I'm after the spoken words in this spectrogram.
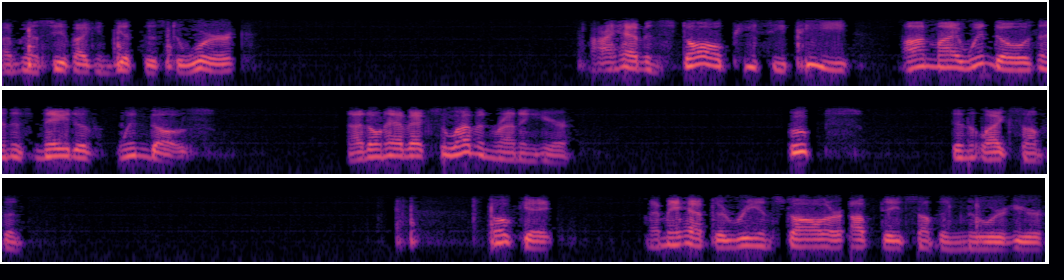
I'm going to see if I can get this to work. I have installed PCP on my Windows and it's native Windows. I don't have X11 running here. Oops, didn't like something. Okay, I may have to reinstall or update something newer here.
